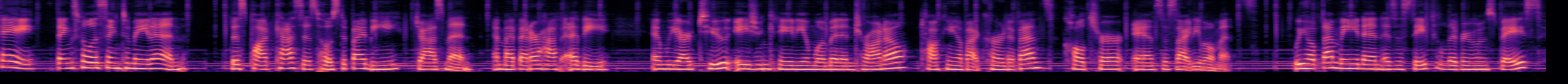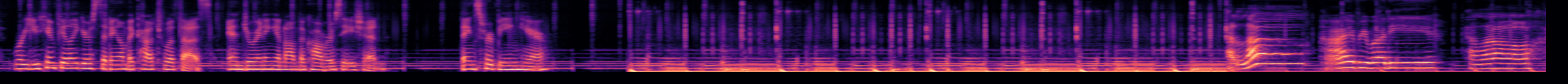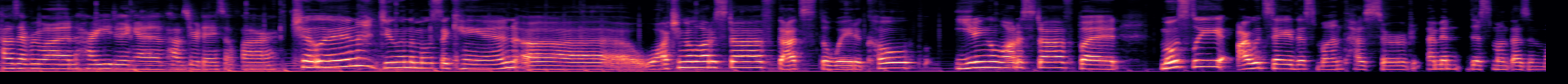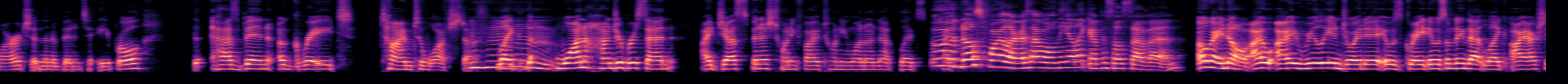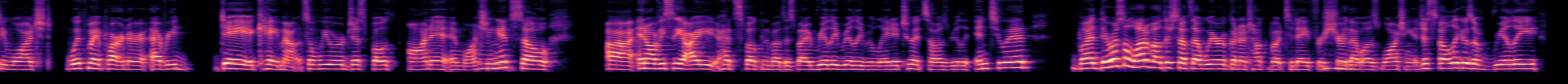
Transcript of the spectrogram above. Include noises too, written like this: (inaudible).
Hey, thanks for listening to Made In. This podcast is hosted by me, Jasmine, and my better half, Evie, and we are two Asian Canadian women in Toronto talking about current events, culture, and society moments. We hope that Made In is a safe living room space where you can feel like you're sitting on the couch with us and joining in on the conversation. Thanks for being here. Hello. Hi, everybody. Hello. How's everyone? How are you doing, Ev? How's your day so far? Chilling, doing the most I can, uh, watching a lot of stuff. That's the way to cope. Eating a lot of stuff, but mostly I would say this month has served. I mean, this month as in March and then a bit into April has been a great time to watch stuff. Mm-hmm. Like 100% I just finished 2521 on Netflix. Ooh, I, no spoilers. I'm only at like episode seven. Okay, no, I I really enjoyed it. It was great. It was something that like I actually watched with my partner every day it came out. So we were just both on it and watching mm. it. So uh and obviously I had spoken about this, but I really, really related to it. So I was really into it. But there was a lot of other stuff that we were going to talk about today for mm-hmm. sure that I was watching. It just felt like it was a really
